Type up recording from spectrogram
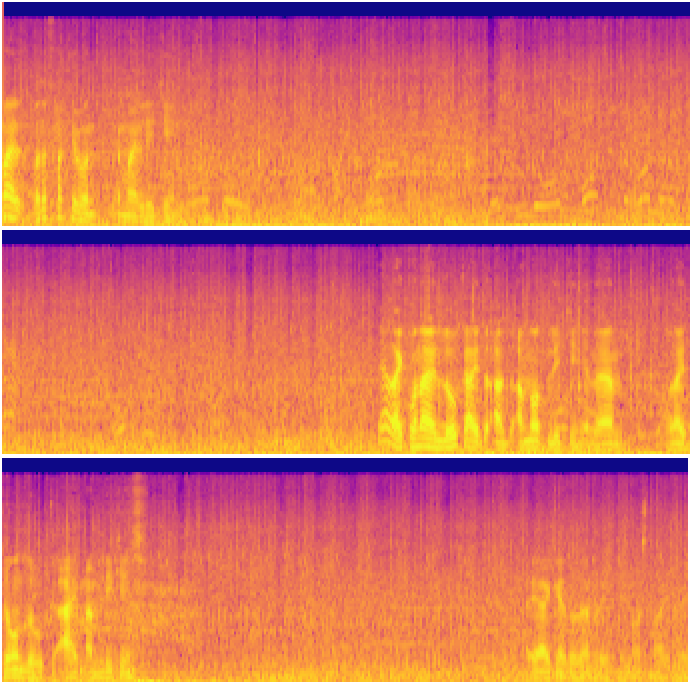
Am I? What the fuck even am I leaking? Yeah, like when I look, I, I, am not leaking, and then when I don't look, I'm, I'm leaking. yeah, I get what I'm leaking, most likely.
